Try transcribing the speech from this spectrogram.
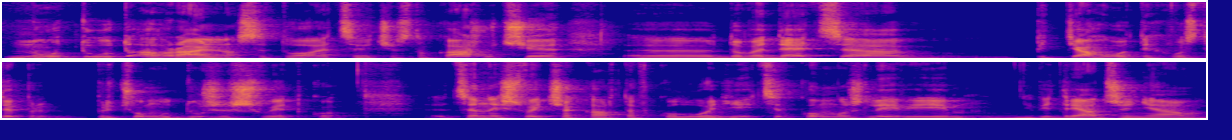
Ну, тут авральна ситуація, чесно кажучи, е, доведеться підтягувати хвости, причому дуже швидко. Це найшвидша карта в колоді. Цілком можливі відрядження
